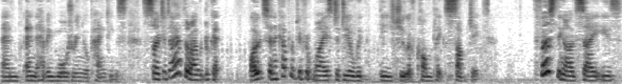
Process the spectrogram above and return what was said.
and, and having water in your paintings. So today I thought I would look at boats and a couple of different ways to deal with the issue of complex subjects. The first thing I would say is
